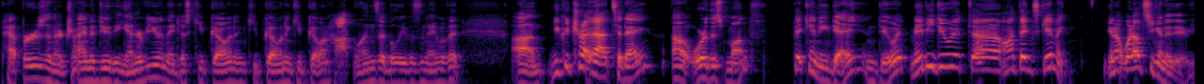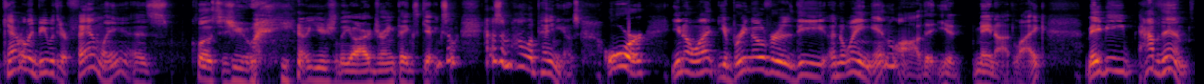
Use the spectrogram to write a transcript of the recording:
peppers and they're trying to do the interview and they just keep going and keep going and keep going. Hot Ones, I believe, is the name of it. Um, you could try that today uh, or this month. Pick any day and do it. Maybe do it uh, on Thanksgiving. You know, what else are you going to do? You can't really be with your family as close as you you know usually are during Thanksgiving. So have some jalapenos. Or you know what? You bring over the annoying in-law that you may not like. Maybe have them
